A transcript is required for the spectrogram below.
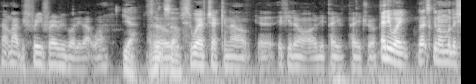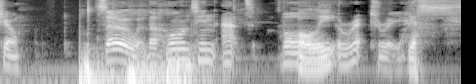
that might be free for everybody. That one. yeah, I So, think so. it's worth checking out uh, if you don't already pay for Patreon. Anyway, let's get on with the show. So, the haunting at Borley. Rectory. Yes.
